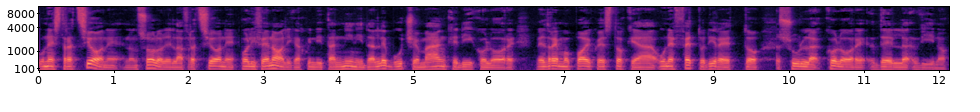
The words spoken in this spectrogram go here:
un'estrazione non solo della frazione polifenolica, quindi tannini dalle bucce, ma anche di colore. Vedremo poi questo che ha un effetto diretto sul colore del vino.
